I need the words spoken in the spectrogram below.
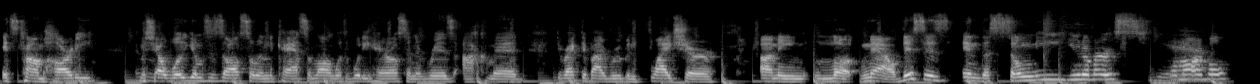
It's Tom Hardy. Michelle Williams is also in the cast, along with Woody Harrelson and Riz Ahmed, directed by Ruben Fleischer. I mean, look, now this is in the Sony universe Yeah. for Marvel.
